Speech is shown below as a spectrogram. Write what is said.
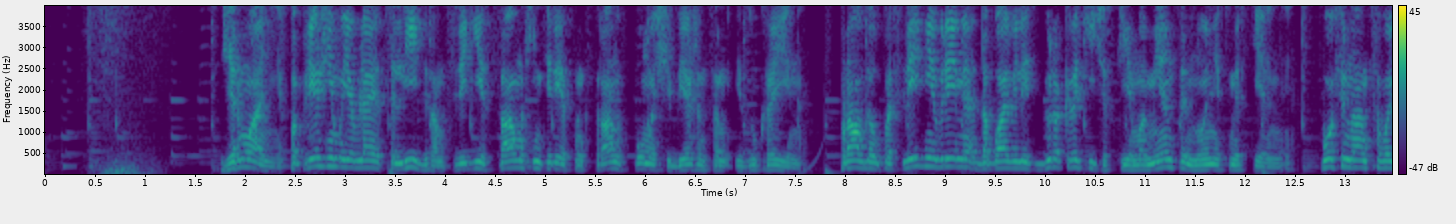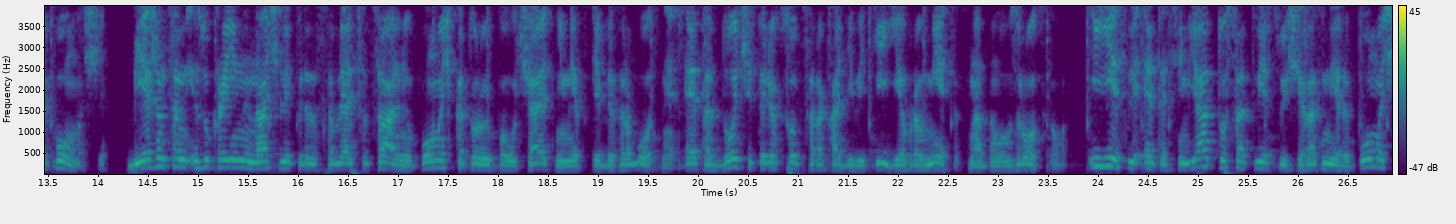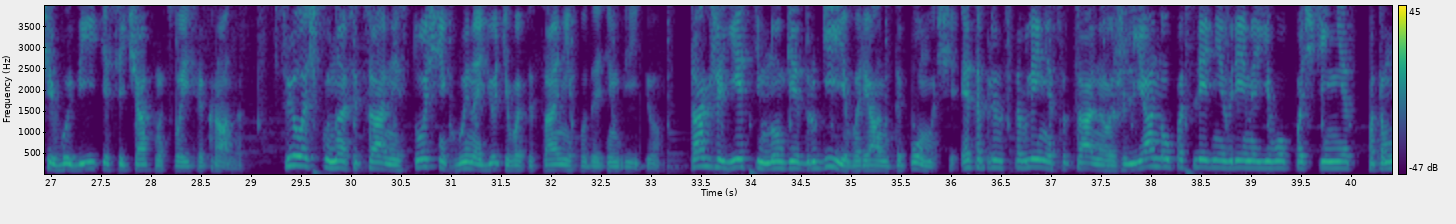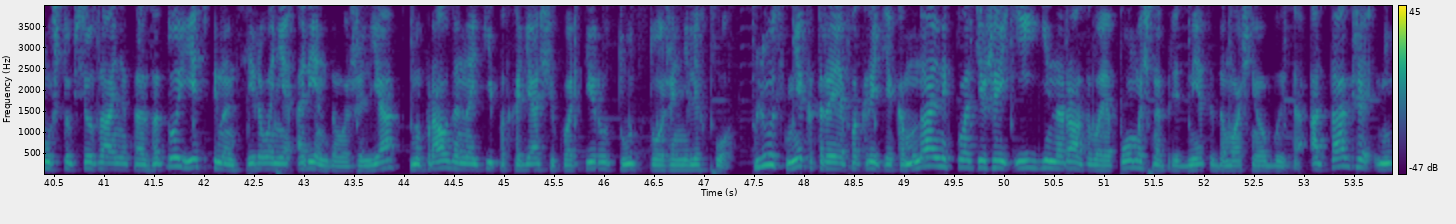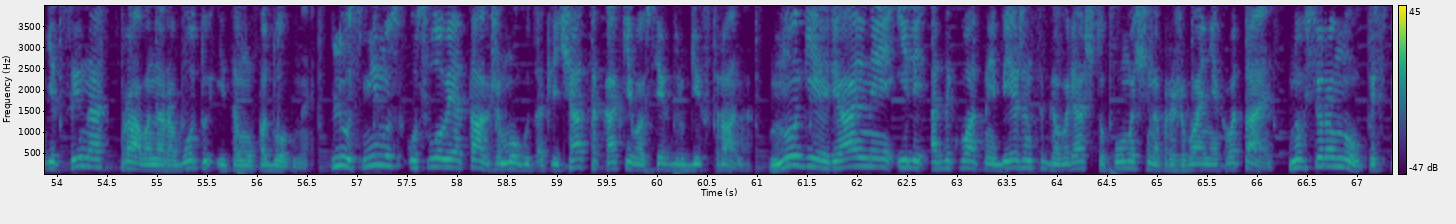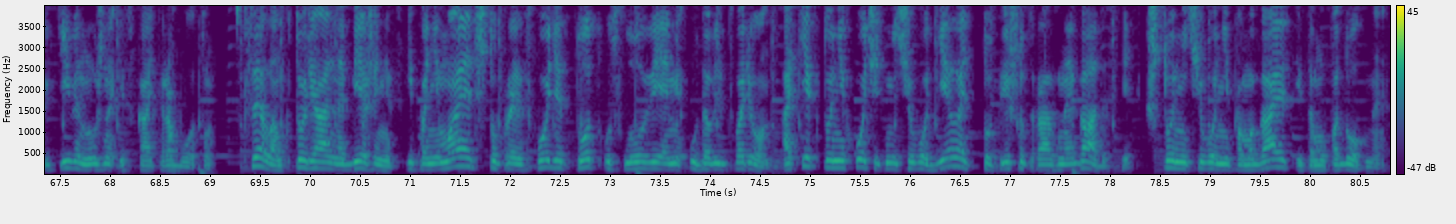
Германия по-прежнему является лидером среди самых интересных стран в помощи беженцам из Украины. Правда, в последнее время добавились бюрократические моменты, но не смертельные. По финансовой помощи. Беженцам из Украины начали предоставлять социальную помощь, которую получают немецкие безработные. Это до 449 евро в месяц на одного взрослого. И если это семья, то соответствующие размеры помощи вы видите сейчас на своих экранах. Ссылочку на официальный источник вы найдете в описании под этим видео. Также есть и многие другие варианты помощи. Это предоставление социального жилья, но в последнее время его почти нет, потому что все занято. Зато есть финансирование арендного жилья, но правда найти подходящую квартиру тут тоже нелегко. Плюс некоторое покрытие коммунальных платежей и единоразовая помощь на предметы домашнего быта, а также медицина, право на работу и тому подобное. Плюс-минус условия также могут отличаться, как и во всех других странах. Многие реальные или адекватные беженцы говорят, что помощи на проживание хватает, но все равно в перспективе нужно искать работу. В целом, кто реально беженец и понимает, что происходит, тот условиями удовлетворен. А те, кто не хочет ничего делать, то пишут разные гадости, что ничего не помогает и тому подобное.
